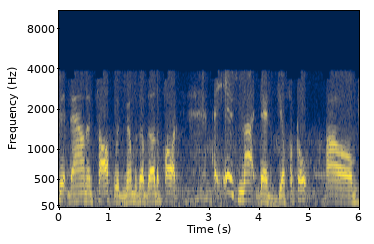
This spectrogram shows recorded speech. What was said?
sit down and talk with members of the other party. It's not that difficult. Um,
